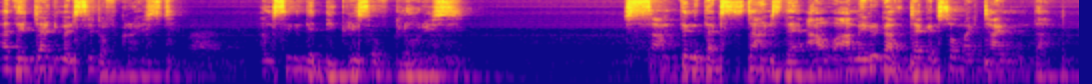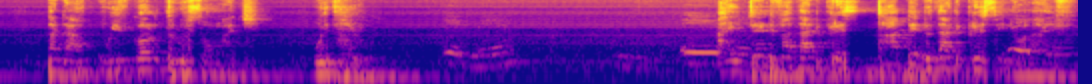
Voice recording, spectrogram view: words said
At the judgment seat of christ. I'm seeing the degrees of glories. Something that stands there. I, I may not have taken so much time on that but uh, we've gone through so much with you. Amen. Identify that grace. Tap into that grace in your life.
